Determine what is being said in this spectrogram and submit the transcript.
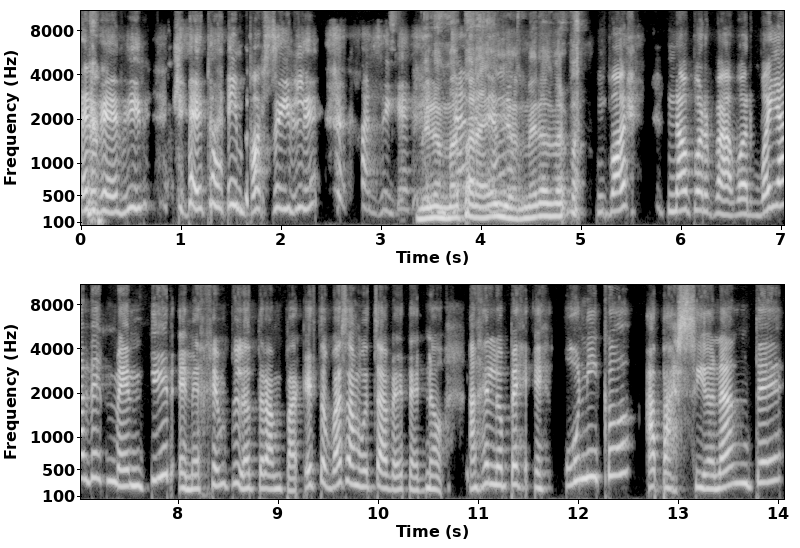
tengo que decir que esto es imposible. Así que. Menos mal para ellos, menos mal para. no, por favor, voy a desmentir el ejemplo trampa, que esto pasa muchas veces. No, Ángel López es único, apasionante,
